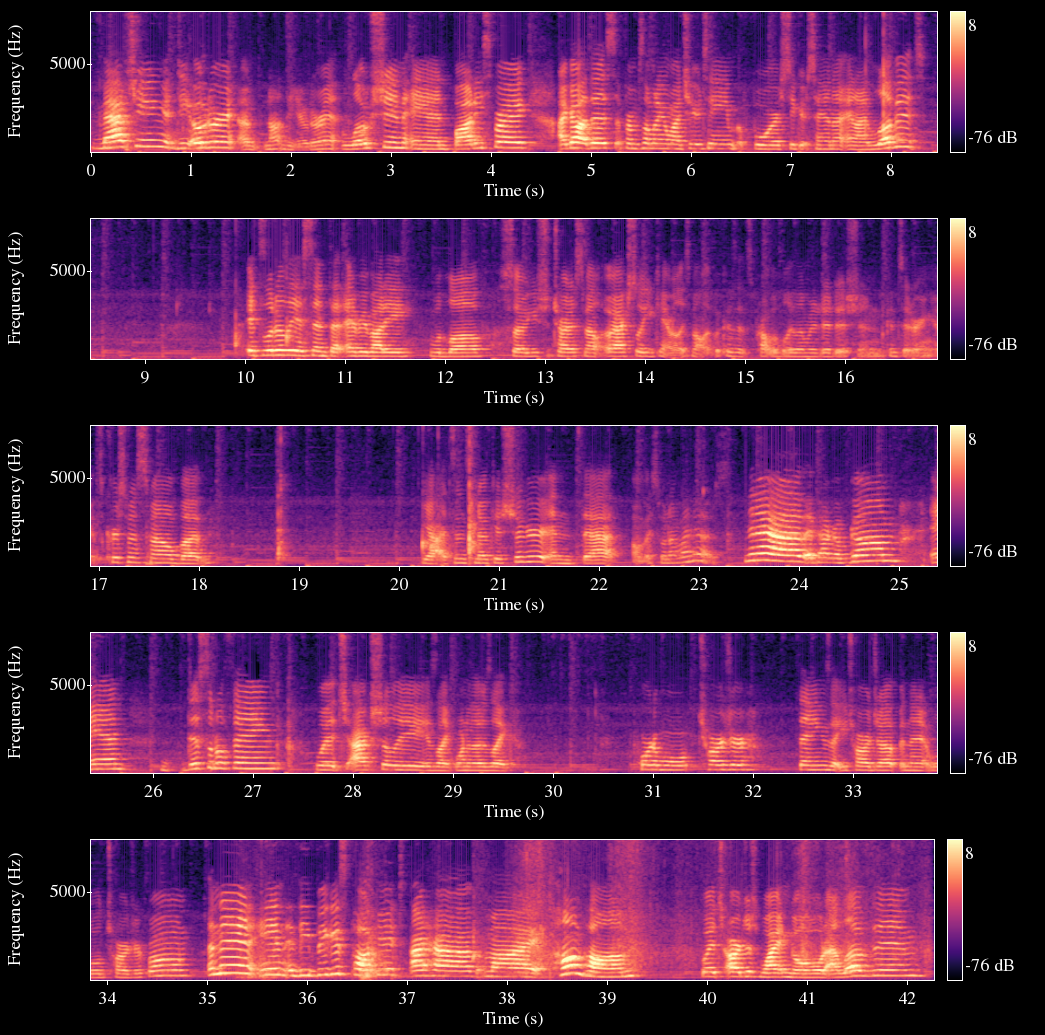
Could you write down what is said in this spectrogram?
matching deodorant, uh, not deodorant, lotion and body spray. I got this from somebody on my cheer team for Secret Santa and I love it. It's literally a scent that everybody would love, so you should try to smell. Oh, actually, you can't really smell it because it's probably limited edition considering it's Christmas smell, but yeah, it's in Snow Kiss Sugar and that almost went on my nose. Then I have a pack of gum and this little thing, which actually is like one of those like portable charger things that you charge up and then it will charge your phone. And then in the biggest pocket, I have my pom-poms, which are just white and gold. I love them.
